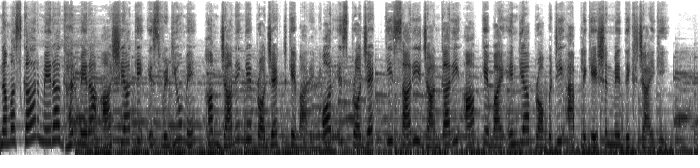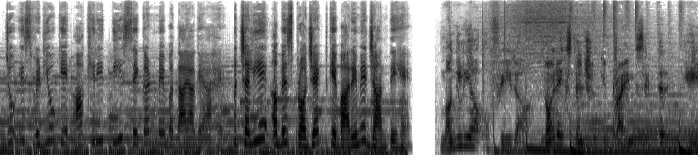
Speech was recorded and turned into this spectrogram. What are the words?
नमस्कार, मेरा घर, मेरा आशिया के इस वीडियो में हम जानेंगे प्रोजेक्ट के बारे में और इस प्रोजेक्ट की सारी जानकारी आपके बाय इंडिया प्रॉपर्टी एप्लीकेशन में दिख जाएगी, जो इस वीडियो के आखिरी 30 सेकंड में बताया गया है। तो चलिए अब इस प्रोजेक्ट के बारे में जानते हैं। मंगलिया ओफेरा नोएडा एक्सटेंशन के प्राइम सेक्टर ए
